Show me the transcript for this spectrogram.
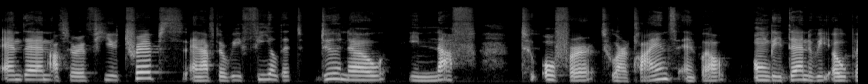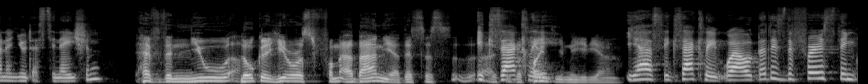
And then after a few trips, and after we feel that do know enough to offer to our clients, and well, only then we open a new destination have the new local heroes from Albania. This is exactly the point you need, yeah. Yes, exactly. Well, that is the first thing.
